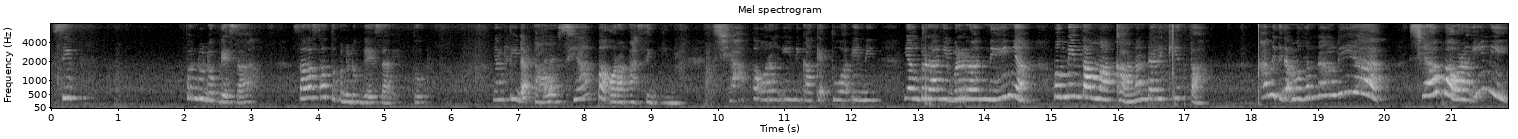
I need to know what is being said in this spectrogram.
si penduduk desa salah satu penduduk desa itu yang tidak tahu siapa orang asing ini. Siapa orang ini kakek tua ini yang berani-beraninya meminta makanan dari kita kami tidak mengenal dia. Siapa orang ini?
